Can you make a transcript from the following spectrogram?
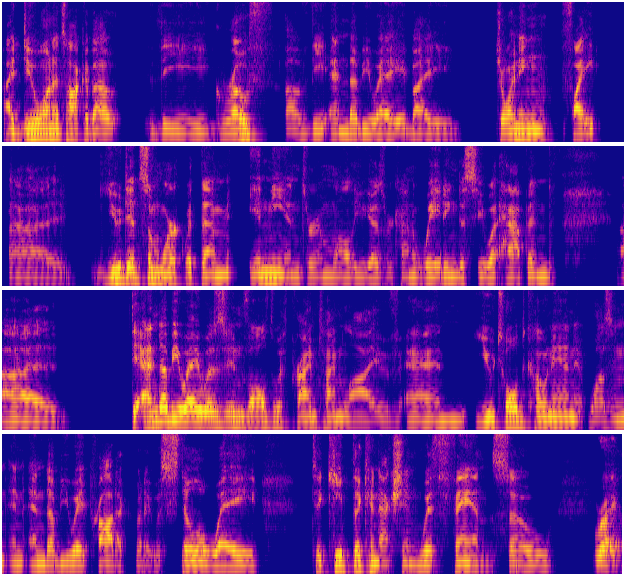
I do want to talk about the growth of the NWA by joining FITE. Uh, you did some work with them in the interim while you guys were kind of waiting to see what happened. Uh, the NWA was involved with Primetime Live, and you told Conan it wasn't an NWA product, but it was still a way to keep the connection with fans. So, right.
